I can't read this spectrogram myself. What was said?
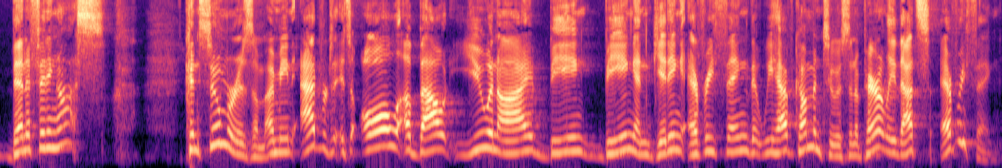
benefiting us. Consumerism, I mean, advert- it's all about you and I being, being and getting everything that we have coming to us. And apparently, that's everything.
